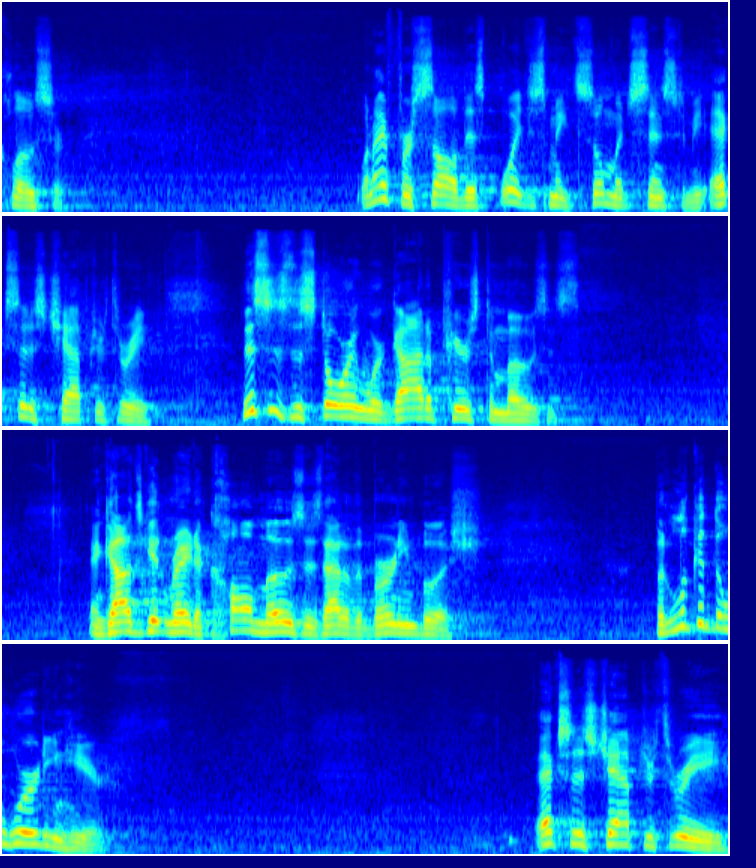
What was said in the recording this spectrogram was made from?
closer. When I first saw this, boy, it just made so much sense to me. Exodus chapter 3. This is the story where God appears to Moses. And God's getting ready to call Moses out of the burning bush. But look at the wording here. Exodus chapter 3.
